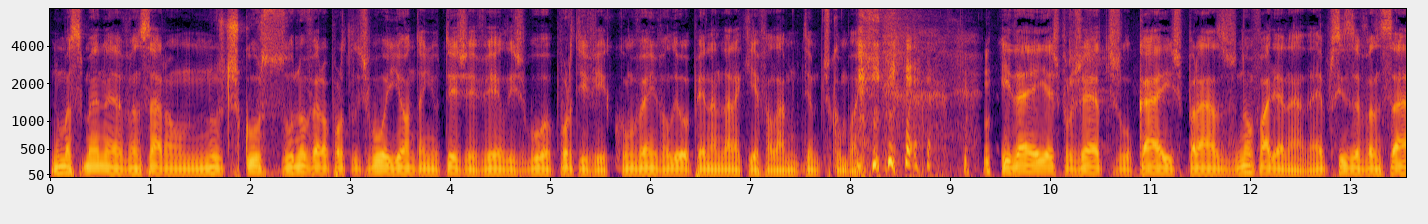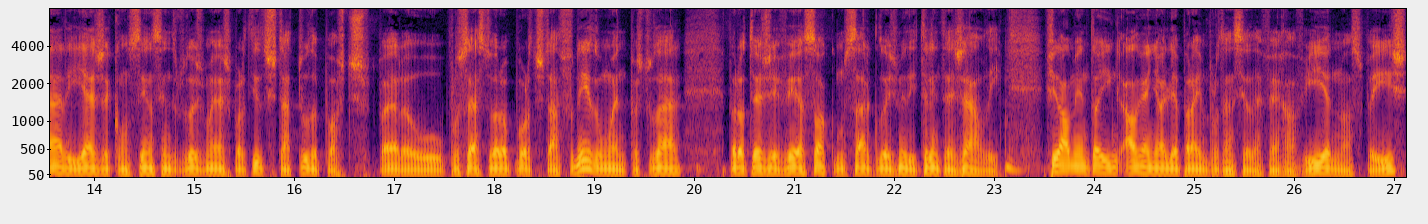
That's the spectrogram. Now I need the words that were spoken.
Numa semana avançaram nos discursos o novo aeroporto de Lisboa e ontem o TGV Lisboa, Porto e Vico. Como vem, valeu a pena andar aqui a falar muito tempo dos comboios. Ideias, projetos, locais, prazos, não falha nada. É preciso avançar e haja consenso entre os dois maiores partidos, está tudo a postos. Para o processo do aeroporto está definido, um ano para estudar. Para o TGV é só começar que 2013 30, já ali. Finalmente alguém olha para a importância da ferrovia no nosso país.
